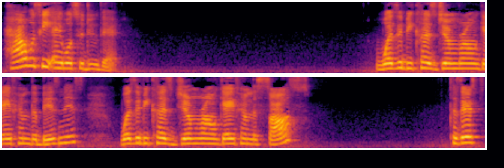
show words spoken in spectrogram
how was he able to do that? Was it because Jim Rohn gave him the business? Was it because Jim Rohn gave him the sauce? Because there's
